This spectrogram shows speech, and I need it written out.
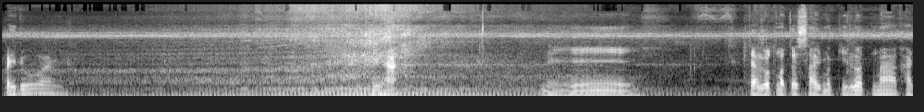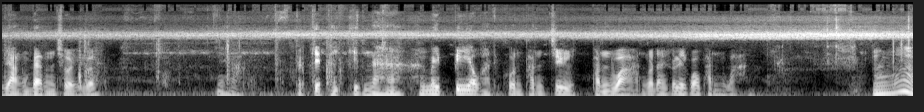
ไปด้วย นี่ค่ะนี่ แต่รถมอเตอร์ไซค์เมื่อกี้เลิศมากค่ะยางแบนเฉยเลย นี่ค่ะจะเก็บให้กินนะฮะให้ไม่เปรี้ยวค่ะทุกคนพันจืดพันหวานก็ได้ก็เรียกว่าพันหวาน อืม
